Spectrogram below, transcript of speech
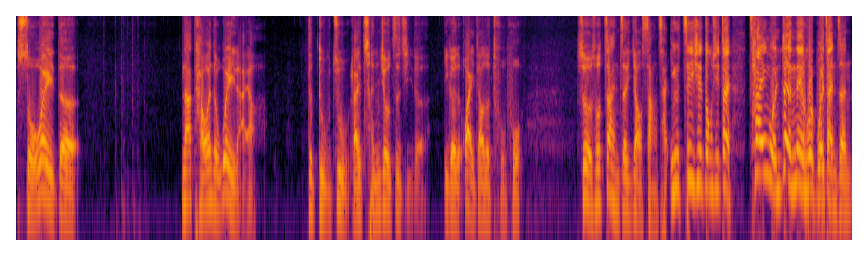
所谓的拿台湾的未来啊的赌注来成就自己的一个外交的突破。所以说战争要上菜，因为这些东西在蔡英文任内会不会战争？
